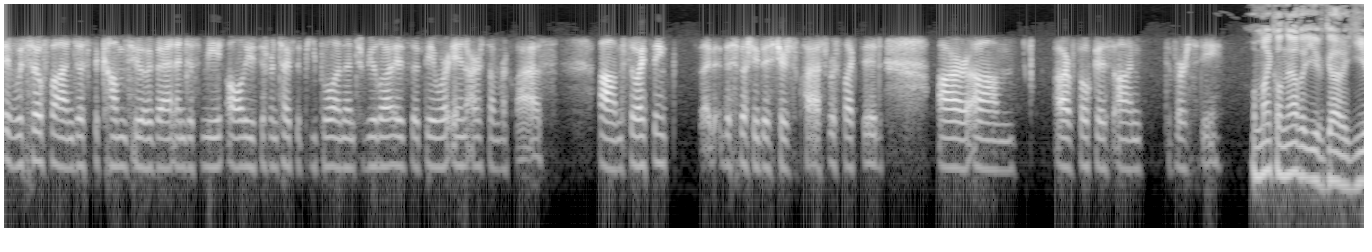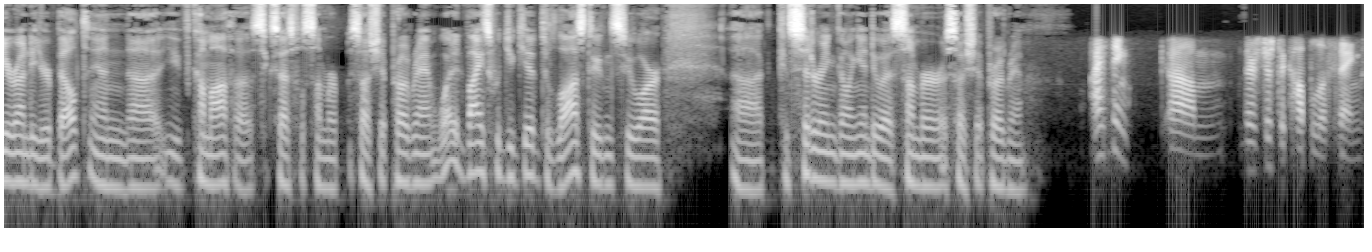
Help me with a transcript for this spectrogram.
it was so fun just to come to an event and just meet all these different types of people, and then to realize that they were in our summer class. Um, so I think, especially this year's class, reflected our um, our focus on diversity. Well, Michael, now that you've got a year under your belt and uh, you've come off a successful summer associate program, what advice would you give to law students who are uh, considering going into a summer associate program? I think um, there's just a couple of things.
